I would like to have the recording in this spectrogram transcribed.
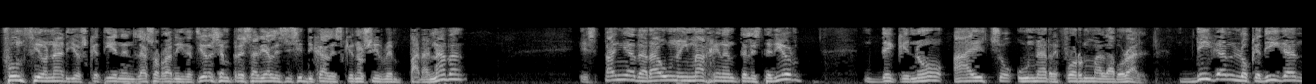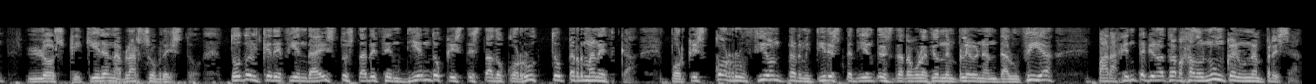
funcionarios que tienen las organizaciones empresariales y sindicales que no sirven para nada, España dará una imagen ante el exterior de que no ha hecho una reforma laboral. Digan lo que digan los que quieran hablar sobre esto. Todo el que defienda esto está defendiendo que este Estado corrupto permanezca, porque es corrupción permitir expedientes de regulación de empleo en Andalucía para gente que no ha trabajado nunca en una empresa.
